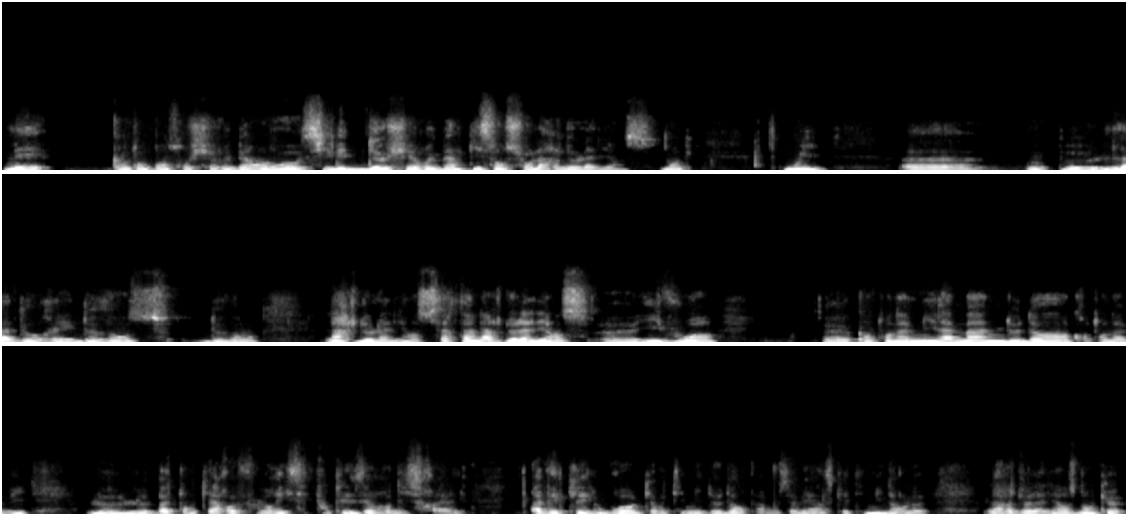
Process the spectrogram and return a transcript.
mais quand on pense aux chérubins, on voit aussi les deux chérubins qui sont sur l'arche de l'Alliance. Donc oui, euh, on peut l'adorer devant, devant l'arche de l'Alliance. Certains, l'arche de l'Alliance, euh, ils voient quand on a mis la manne dedans, quand on a mis le, bâton qui a refleuri, c'est toutes les erreurs d'Israël, avec les lois qui ont été mises dedans, vous savez, hein, ce qui a été mis dans le- de l'Alliance. Donc, euh,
